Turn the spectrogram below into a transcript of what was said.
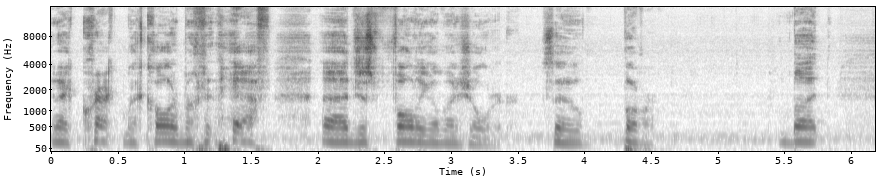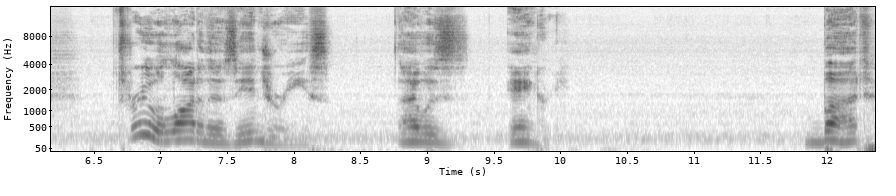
and I cracked my collarbone in half, uh, just falling on my shoulder. So, bummer. But through a lot of those injuries, I was angry. But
